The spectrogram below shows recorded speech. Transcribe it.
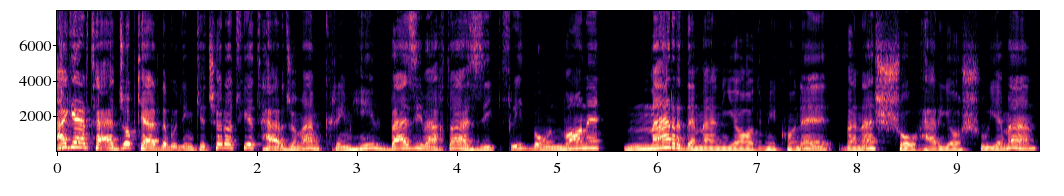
اگر تعجب کرده بودین که چرا توی ترجمهم کریمهیل بعضی وقتا از زیگفرید به عنوان مرد من یاد می‌کنه و نه شوهر یا شوی من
